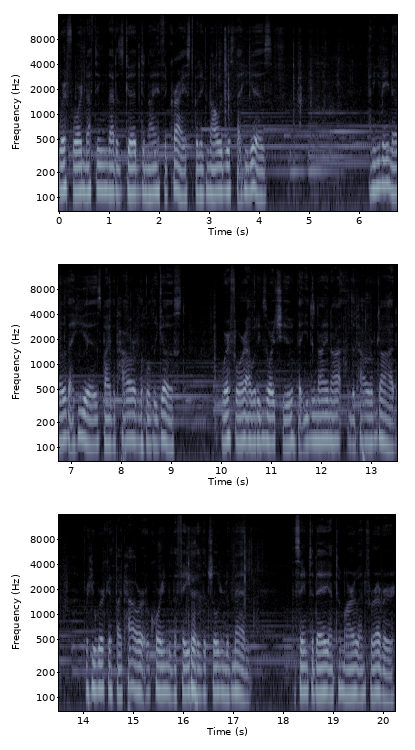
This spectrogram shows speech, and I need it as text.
Wherefore nothing that is good denieth the Christ, but acknowledgeth that he is. And ye may know that he is by the power of the Holy Ghost. Wherefore I would exhort you that ye deny not the power of God, for he worketh by power according to the faith of the children of men, the same today and tomorrow and forever.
